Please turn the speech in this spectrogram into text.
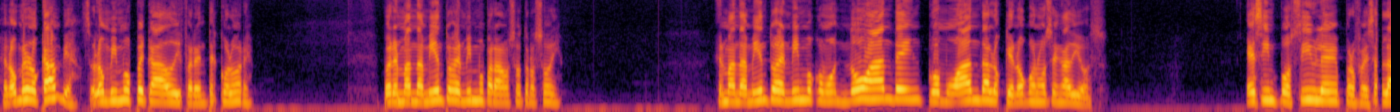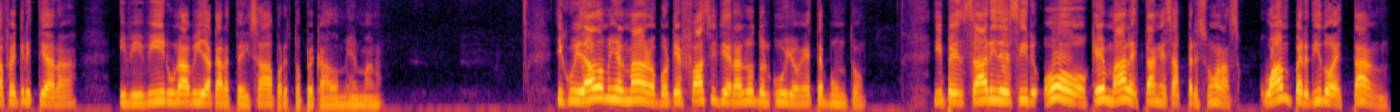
El hombre no cambia, son los mismos pecados, diferentes colores. Pero el mandamiento es el mismo para nosotros hoy. El mandamiento es el mismo como no anden como andan los que no conocen a Dios. Es imposible profesar la fe cristiana y vivir una vida caracterizada por estos pecados, mis hermanos. Y cuidado, mis hermanos, porque es fácil llenarnos de orgullo en este punto y pensar y decir, oh, qué mal están esas personas, cuán perdidos están,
